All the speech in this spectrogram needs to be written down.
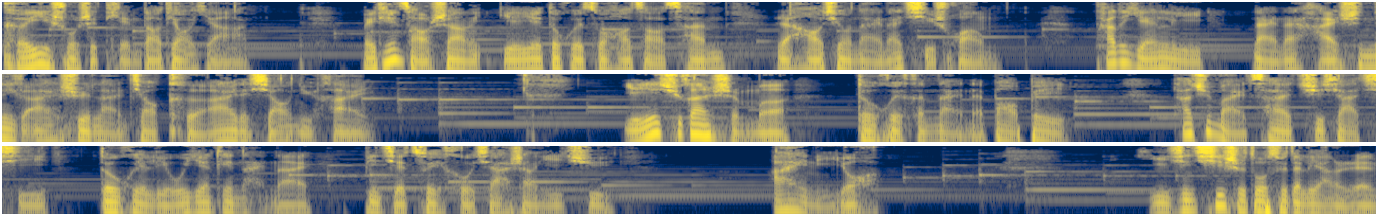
可以说是甜到掉牙。每天早上，爷爷都会做好早餐，然后叫奶奶起床。他的眼里，奶奶还是那个爱睡懒觉、可爱的小女孩。爷爷去干什么，都会和奶奶报备。他去买菜、去下棋，都会留言给奶奶，并且最后加上一句：“爱你哟。”已经七十多岁的两人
